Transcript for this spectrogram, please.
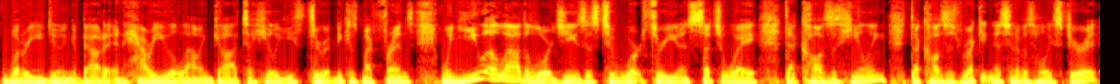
what are you doing about it and how are you allowing God to heal you through it? Because my friends, when you allow the Lord Jesus to work through you in such a way that causes healing, that causes recognition of his Holy Spirit,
